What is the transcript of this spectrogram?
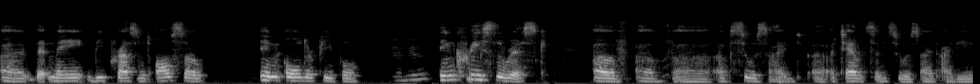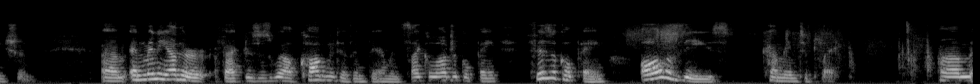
uh, that may be present also in older people mm-hmm. increase the risk of, of, uh, of suicide uh, attempts and suicide ideation. Um, and many other factors as well cognitive impairment, psychological pain, physical pain, all of these come into play. Um,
